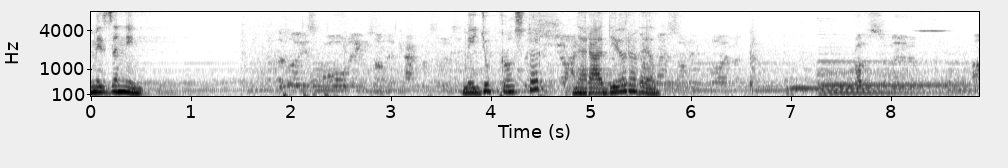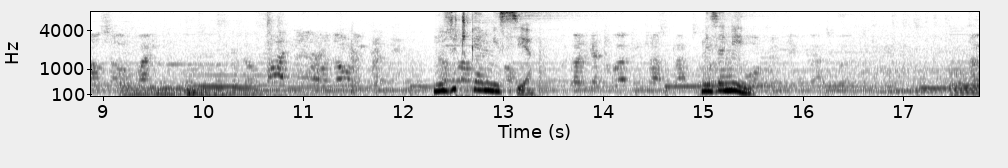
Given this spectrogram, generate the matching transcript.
Мезанин. Меѓупростор на Радио Равел. Музичка емисија. Мезанин. No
